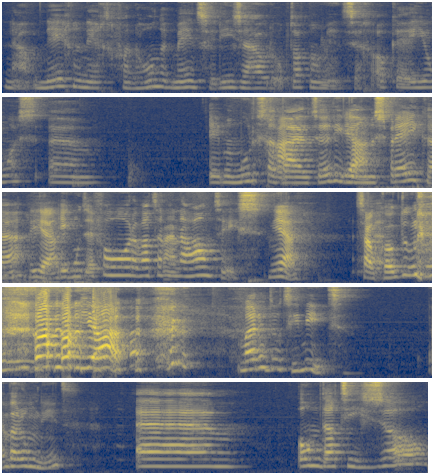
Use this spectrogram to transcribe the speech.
Nou, 99 van de 100 mensen die zouden op dat moment zeggen... Oké jongens, ehm, eh, mijn moeder staat buiten, die Ja. wil me spreken. Ja. Ik moet even horen wat er aan de hand is. Ja. Zou ik ook doen. ja. Maar dat doet hij niet. En waarom niet? Ehm, omdat hij zo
